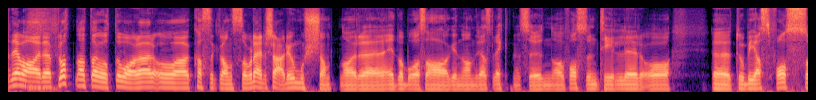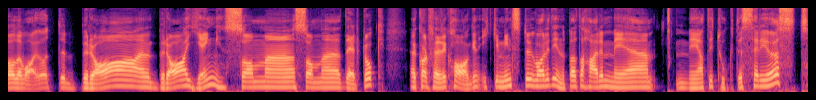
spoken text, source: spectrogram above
det, var, flott at Dagotto var der og kastet glans over det. Ellers er det jo morsomt når eh, Edvard Baase Hagen og Andreas Leknesund og Fossum Tiller og uh, Tobias Foss, og det var jo et bra, bra gjeng som, som deltok. Carl Fredrik Hagen, ikke minst. Du var litt inne på dette her med, med at de tok det seriøst.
